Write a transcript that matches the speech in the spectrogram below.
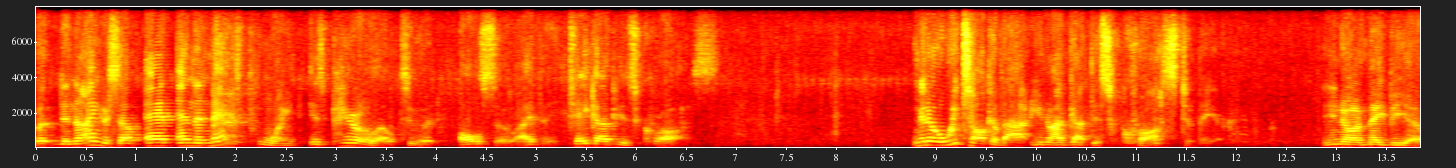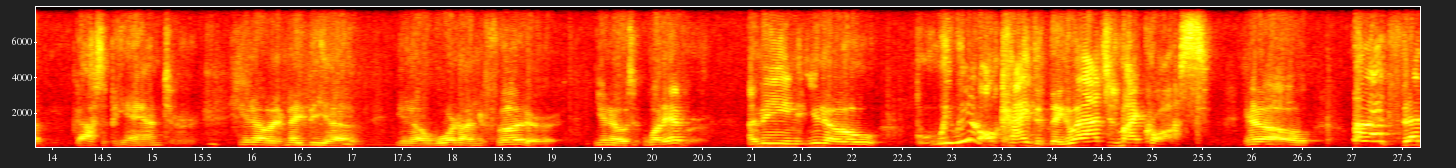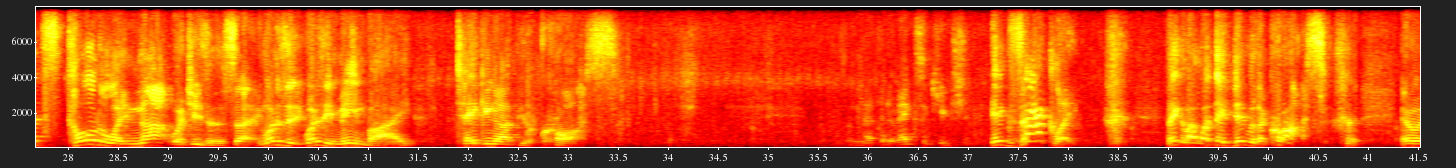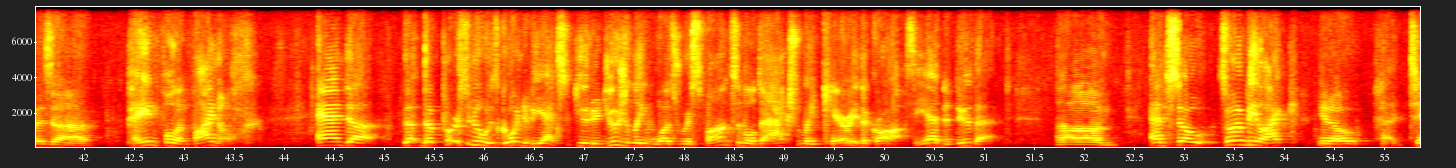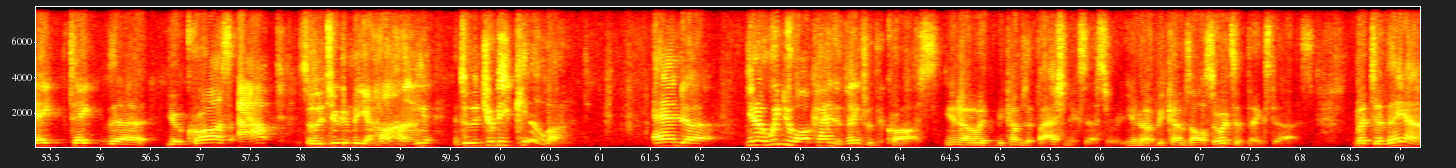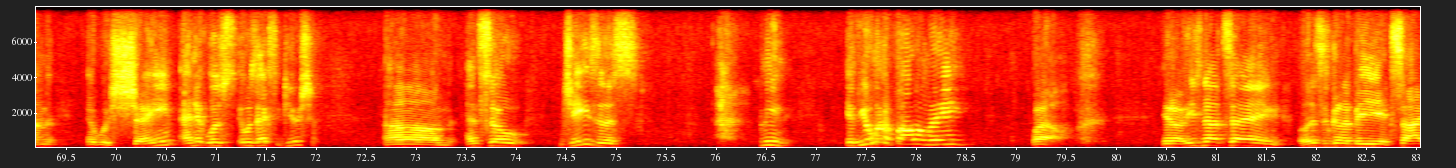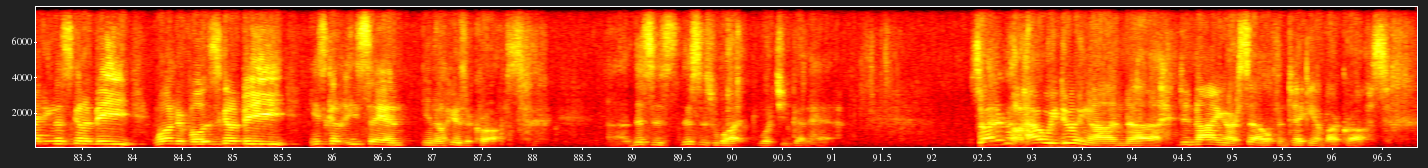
but denying yourself, and, and the next point is parallel to it also, I think. Take up his cross. You know, we talk about, you know, I've got this cross to bear. You know, it may be a gossipy aunt, or, you know, it may be a, you know, wart on your foot, or, you know, whatever. I mean, you know, we, we have all kinds of things. Well, that's just my cross. You know, well, that's, that's totally not what Jesus is saying. What, is it, what does he mean by taking up your cross? It's a method of execution. Exactly. Think about what they did with a cross. it was uh, painful and final. And uh, the, the person who was going to be executed usually was responsible to actually carry the cross. He had to do that. Um, and so, so it would be like, you know, take take the your cross out so that you can be hung and so that you'll be killed on it. And uh, you know, we do all kinds of things with the cross. You know, it becomes a fashion accessory. You know, it becomes all sorts of things to us. But to them, it was shame and it was it was execution. Um, and so Jesus, I mean, if you want to follow me, well, you know, he's not saying, well, this is going to be exciting, this is going to be wonderful, this is going to be, he's going to, he's saying, you know, here's a cross. Uh, this is, this is what, what you've got to have. So I don't know, how are we doing on uh, denying ourselves and taking up our cross?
